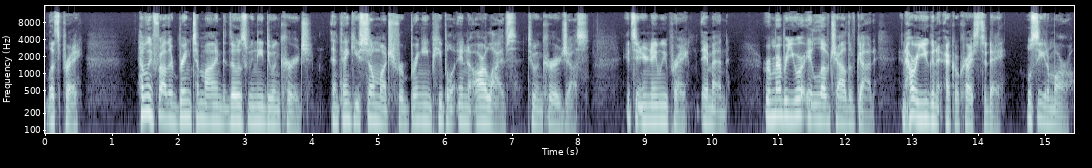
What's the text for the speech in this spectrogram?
Let's pray. Heavenly Father, bring to mind those we need to encourage. And thank you so much for bringing people into our lives to encourage us. It's in your name we pray. Amen. Remember, you are a loved child of God. And how are you going to echo Christ today? We'll see you tomorrow.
